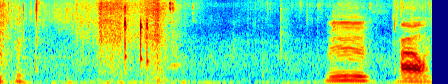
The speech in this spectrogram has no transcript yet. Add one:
hmm. Oh,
